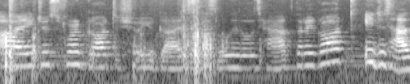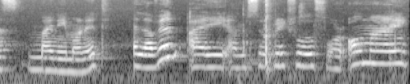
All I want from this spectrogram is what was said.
I just forgot to show you guys this little tag that I got. It just has my name on it. I love it. I am so grateful for all my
